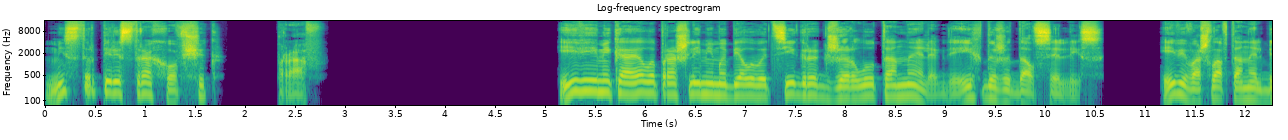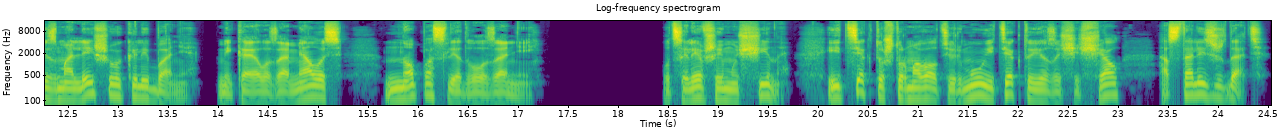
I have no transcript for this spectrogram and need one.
мистер перестраховщик прав. Иви и Микаэла прошли мимо белого тигра к жерлу тоннеля, где их дожидался лис. Иви вошла в тоннель без малейшего колебания. Микаэла замялась, но последовала за ней. Уцелевшие мужчины, и те, кто штурмовал тюрьму, и те, кто ее защищал, остались ждать.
